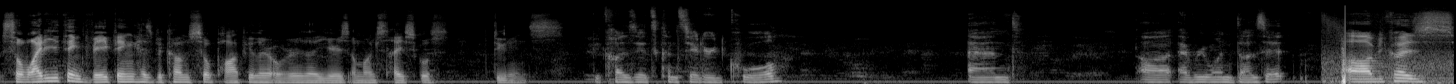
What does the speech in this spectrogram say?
so why do you think vaping has become so popular over the years amongst high school students? Because it's considered cool, and uh, everyone does it. Uh, because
